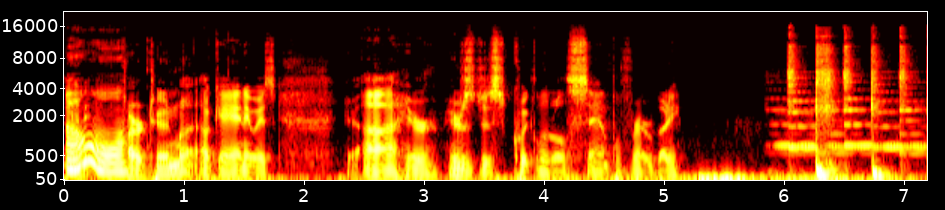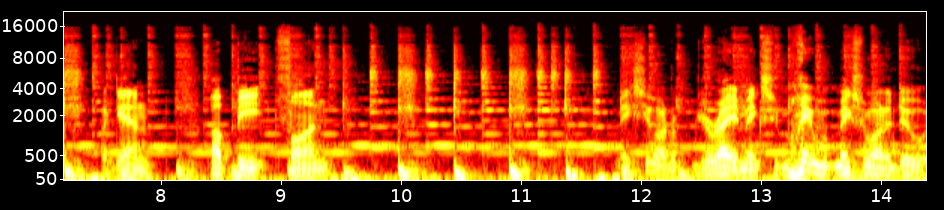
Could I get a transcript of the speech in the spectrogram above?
Oh. cartoon much? Okay. Anyways, uh, here here's just a quick little sample for everybody. Again, upbeat, fun. Makes you want to. You're right. It makes you makes you want to do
